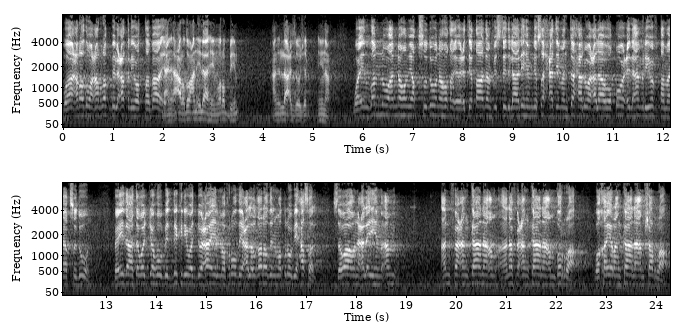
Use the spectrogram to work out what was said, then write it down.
وأعرضوا عن رب العقل والطبائع. يعني أعرضوا عن إلههم وربهم عن الله عز وجل. نعم. وإن ظنوا أنهم يقصدونه اعتقادا في استدلالهم لصحة ما انتحلوا على وقوع الأمر وفق ما يقصدون. فإذا توجهوا بالذكر والدعاء المفروض على الغرض المطلوب حصل سواء عليهم أم أنفعا كان أم نفعا كان أم ضرا وخيرا كان أم شرا.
